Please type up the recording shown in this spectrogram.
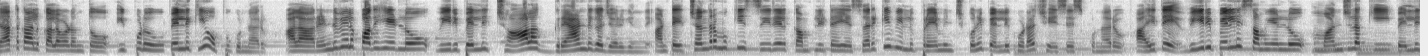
జాతకాలు కలవడంతో ఇప్పుడు పెళ్ళికి ఒప్పుకున్నారు. అలా రెండు వేల పదిహేడులో వీరి పెళ్ళి చాలా గ్రాండ్గా జరిగింది. అంటే చంద్రముఖి సీరియల్ కంప్లీట్ అయ్యేసరికి వీళ్ళు ప్రేమించుకుని పెళ్ళి కూడా చేసేసుకున్నారు. అయితే వీరి పెళ్ళి సమయంలో మంజులకి పెళ్ళి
